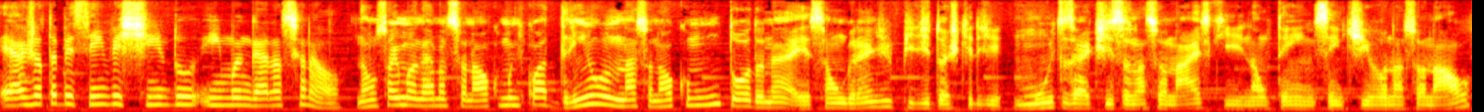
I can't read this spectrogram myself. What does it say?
é a JBC investindo em mangá nacional. Não só em mangá nacional, como em quadrinho nacional como um todo, né? Esse é um grande pedido, acho que de muitos artistas nacionais que não tem incentivo nacional.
